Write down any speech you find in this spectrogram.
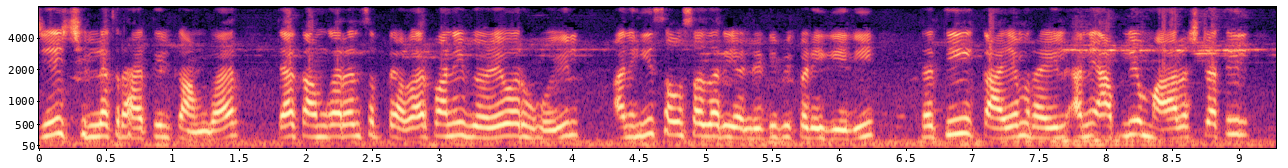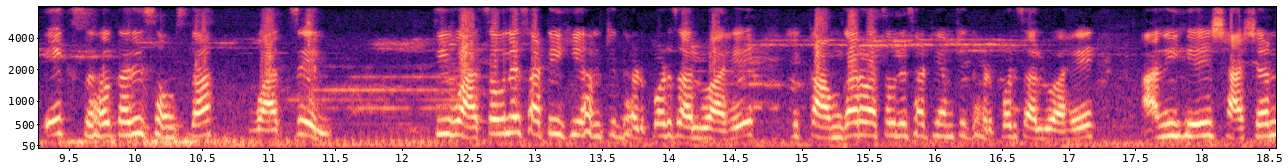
जे शिल्लक राहतील कामगार त्या कामगारांचं पगार पाणी वेळेवर होईल आणि ही संस्था जर एल डी टी पीकडे गेली तर ती कायम राहील आणि आपली महाराष्ट्रातील एक सहकारी संस्था वाचेल. ती वाचवण्यासाठी ही आमची धडपड चालू आहे ही कामगार वाचवण्यासाठी आमची धडपड चालू आहे आणि हे शासन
